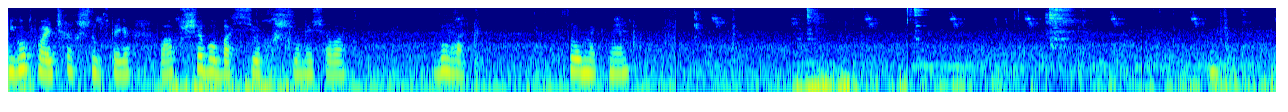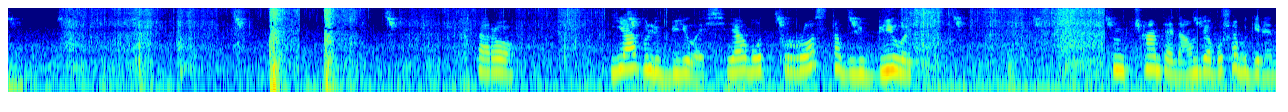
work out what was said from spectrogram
Нигоҳ кубай чӣ хушрӯ гуфтага вообще бо ба сиёҳ хушрӯ мешавад. Беҳа сол мекунем второе. Я влюбилась. Я вот просто влюбилась. чанд айда онҷо боша бигирен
